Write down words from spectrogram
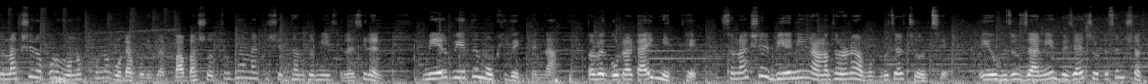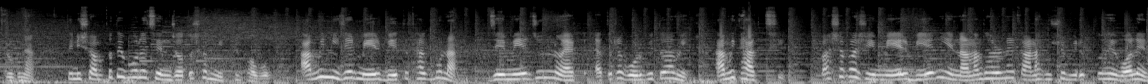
সোনাক্ষীর ওপর মনক্ষুণ্ণ গোটা পরিবার। বাবা শত্রুঘ্ন নাকি সিদ্ধান্ত নিয়ে ফেলেছিলেন, মেয়ের বিয়েতে মুখই দেখবেন না। তবে গোটাটাই মিথ্যে। সোনাক্ষীর বিয়ে নিয়ে নানা ধরনের অপপ্রচার চলছে। এই অভিযোগ জানিয়ে বেজায় চটেছেন শত্রুঘ্না। তিনি সম্প্রতি বলেছেন, যত সব মিথ্যে খবর। আমি নিজের মেয়ের বিয়েতে থাকব না। যে মেয়ের জন্য এক, এতটা গর্বিত আমি আমি থাকছি। পাশাপাশি মেয়ের বিয়ে নিয়ে নানা ধরনের কানাঘুষে বিরক্ত হয়ে বলেন,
